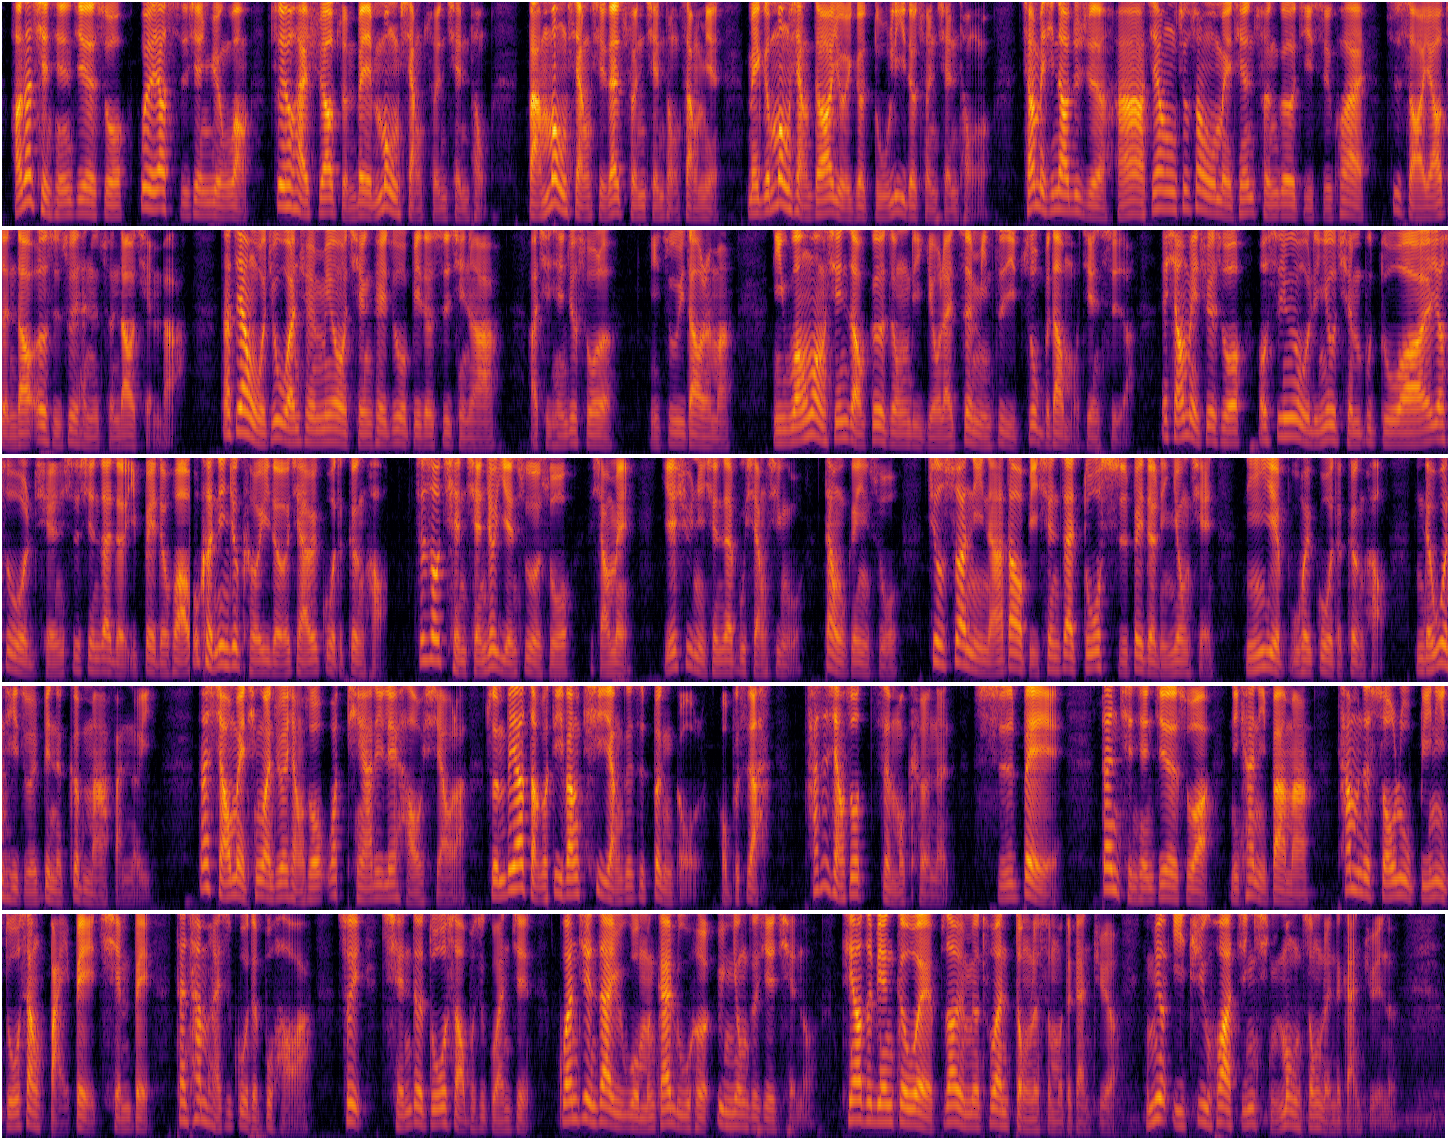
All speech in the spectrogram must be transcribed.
好，那浅浅接着说，为了要实现愿望，最后还需要准备梦想存钱筒，把梦想写在存钱筒上面。每个梦想都要有一个独立的存钱筒哦。小美听到就觉得啊，这样就算我每天存个几十块，至少也要等到二十岁才能存到钱吧。那这样我就完全没有钱可以做别的事情啦。啊，浅浅就说了，你注意到了吗？你往往先找各种理由来证明自己做不到某件事啊。诶，小美却说，哦，是因为我零用钱不多啊。要是我钱是现在的一倍的话，我肯定就可以的，而且还会过得更好。这时候浅浅就严肃的说，小美，也许你现在不相信我，但我跟你说，就算你拿到比现在多十倍的零用钱，你也不会过得更好，你的问题只会变得更麻烦而已。那小美听完就会想说：“我天啊，你咧好小啦，准备要找个地方弃养这只笨狗了。”哦，不是啊，她是想说怎么可能十倍？但浅浅接着说啊：“你看你爸妈，他们的收入比你多上百倍、千倍，但他们还是过得不好啊。所以钱的多少不是关键，关键在于我们该如何运用这些钱哦。”听到这边，各位不知道有没有突然懂了什么的感觉啊？有没有一句话惊醒梦中人的感觉呢？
